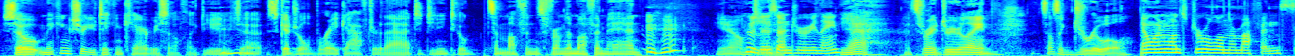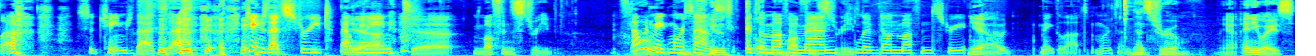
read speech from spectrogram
So making sure you're taking care of yourself. Like, do you need Mm-hmm. to schedule a break after that? Do you need to go get some muffins from the Muffin Man? Mhm. You know, Who lives on Drury Lane? Yeah, that's right, Drury Lane. It sounds like drool. No one wants drool on their muffins, so should change that. Uh, change that street, that Yeah, lane. to Muffin Street. That would make more sense if the Muffin, Muffin Man Street? lived on Muffin Street. Yeah. that would make a lot more sense. That's true. Yeah. Anyways,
